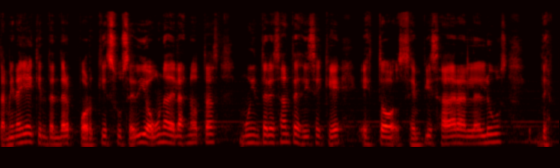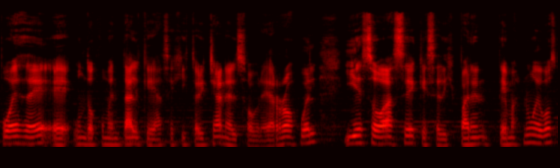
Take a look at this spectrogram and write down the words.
También ahí hay que entender por qué sucedió. Una de las notas muy interesantes dice que esto se empieza a dar a la luz después de eh, un documental que hace History Channel sobre Roswell y eso hace que se disparen temas nuevos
